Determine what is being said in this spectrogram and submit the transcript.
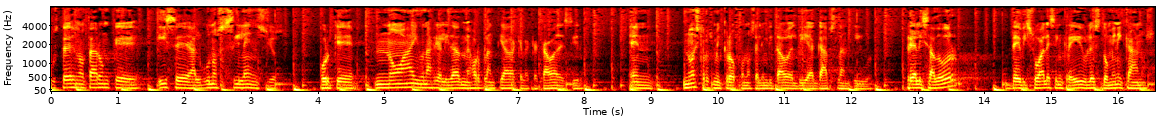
ustedes notaron que hice algunos silencios, porque no hay una realidad mejor planteada que la que acaba de decir en nuestros micrófonos el invitado del día, Gaps la Antigua. Realizador de visuales increíbles dominicanos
